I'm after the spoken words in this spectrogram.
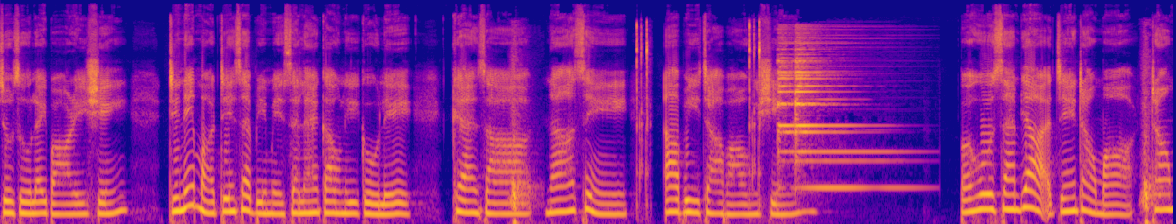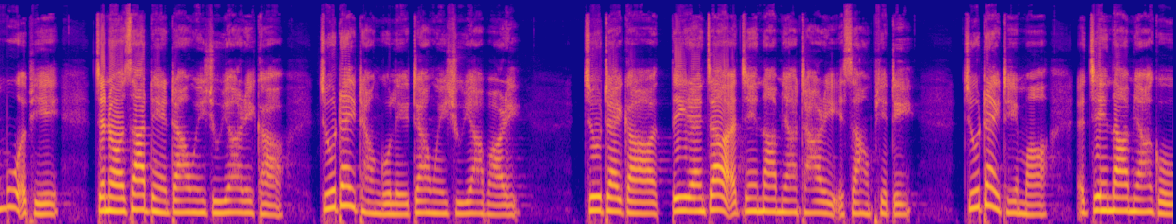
ကြိုဆိုလိုက်ပါရရှင်ဒီနေ့မှာတင်ဆက်ပေးမယ့်ဇလန်းကောင်းလေးကိုလည်းခန်းစားနားဆင်အားပေးကြပါအောင်ရှင်ဘဟုစံပြအကျဉ်းထောင်မှာထောင်မှုအဖြစ်ကျွန်တော်စတင်တာဝန်ယူရတဲ့အခါကျိုးတိုက်ထောင်ကိုလည်းတာဝန်ယူရပါတယ် ကျိုးတိုက်ကတေရန်ကြအကျဉ်းသားများထားတဲ့အဆောင်ဖြစ်တယ်ကျိုးတိုက်ထဲမှာအကျဉ်းသားများကို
